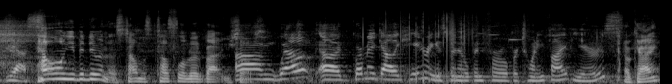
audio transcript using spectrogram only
Yes. How long have you been doing this? Tell us, tell us a little bit about yourself. Um, well, uh, Gourmet Galley Catering has been open for over 25 years. okay.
